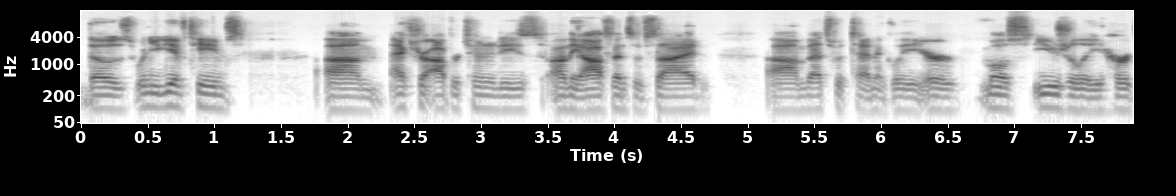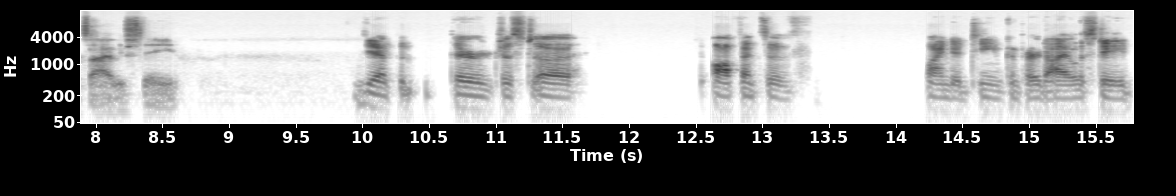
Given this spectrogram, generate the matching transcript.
those, when you give teams um, extra opportunities on the offensive side, um, that's what technically or most usually hurts Iowa State. Yeah, but they're just a offensive minded team compared to Iowa State.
